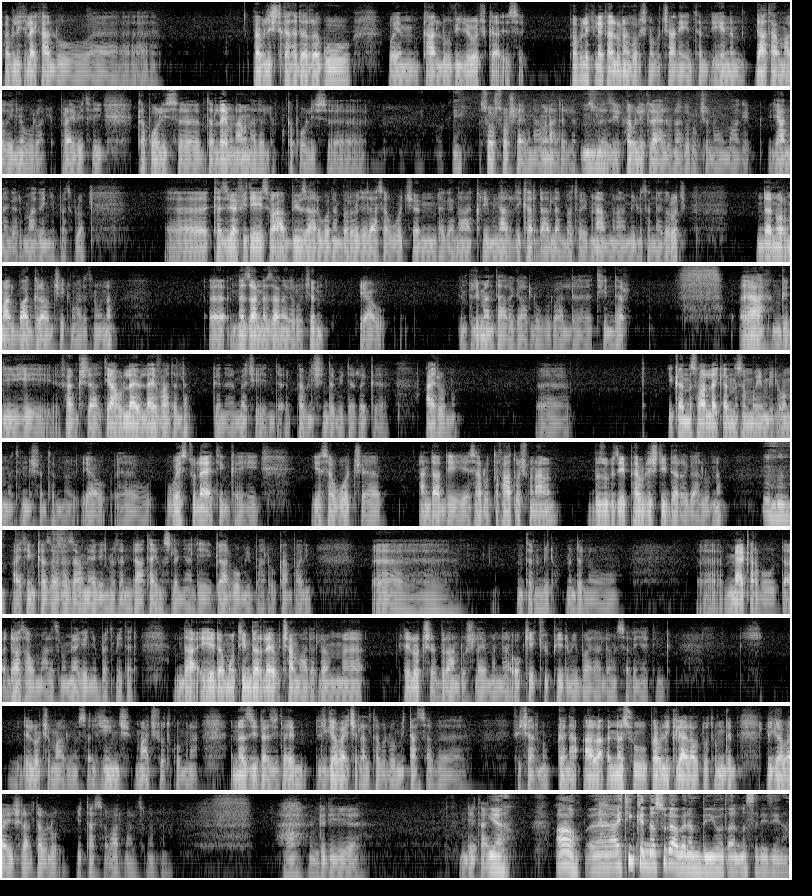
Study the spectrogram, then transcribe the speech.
public ላይ ካሉ published ከተደረጉ ወይም ካሉ ቪዲዮዎች public ላይ ካሉ ነገሮች ነው ብቻ ይሄንን data ማገኘው ብሏል። privately ከፖሊስ እንትን ላይ ምናምን አይደለም ከፖሊስ source ኦች ላይ ምናምን አይደለም። ስለዚህ public ላይ ያሉ ነገሮችን ነው ያን ነገር ማገኝበት ብሏል። ከዚህ በፊት ይህ ሰው abuse አድርጎ ነበር ወይ ሌላ ሰዎችን እንደገና criminal record አለበት ወይ ምና ምና የሚሉትን ነገሮች እንደ normal background check ማለት ነው። እና እነዛ እነዛ ነገሮችን ያው implement አደርጋሉ ብሏል Tinder ያ እንግዲህ ይሄ functionality አሁን ላይ live አይደለም ግን መቼ publish እንደሚደረግ I don't know ይቀንሰዋል አይቀንስም የሚለውም ትንሽ እንትን ነው። ያው west ኡ ላይ I think ይሄ የሰዎች አንዳንድ የሰሩት ጥፋቶች ምናምን ብዙ ጊዜ published ይደረጋሉ እና I think ከዛ ከዛ የሚያገኙትን data ይመስለኛል ይሄ Garbo የሚባለው company እንትን የሚለው ምንድን ነው የሚያቀርበው data ውን ማለት ነው የሚያገኝበት method። ይሄ ደግሞ Tinder ላይ ብቻም አይደለም ሌሎች brand ኦች ላይ ምና OkCupid የሚባል አለ መሰለኝ I think። ሌሎችም አሉ መሰል Hinge Match.com ና እነዚህ እነዚህ ላይም ሊገባ ይችላል ተብሎ የሚታሰብ feature ነው። ገና እነሱ public ላይ አላወጡትም ግን ሊገባ ይችላል ተብሎ ይታሰባል ማለት ነው። እንግዲህ እንዴት አዎ I think እነሱ ጋር በደንብ ይወጣል መሰለ ዜና።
